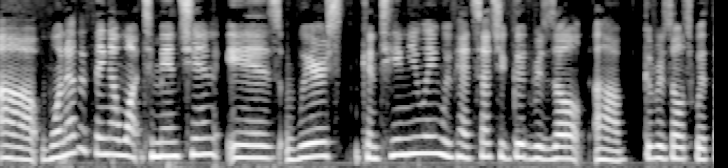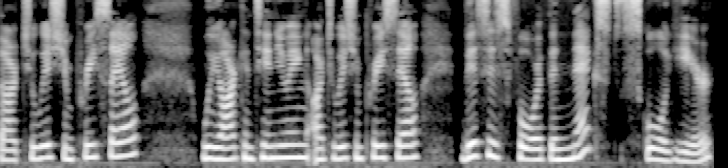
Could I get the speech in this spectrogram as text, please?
Uh, one other thing I want to mention is we're continuing. We've had such a good result, uh, good results with our tuition pre-sale. We are continuing our tuition pre-sale. This is for the next school year.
